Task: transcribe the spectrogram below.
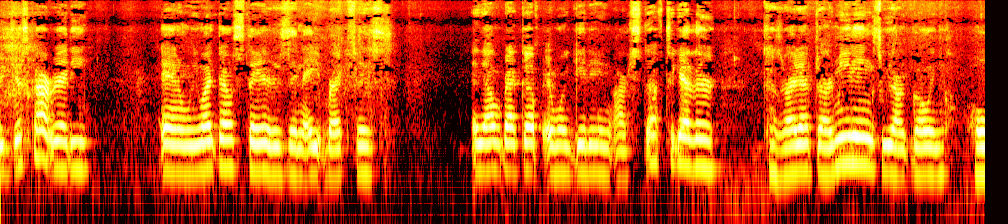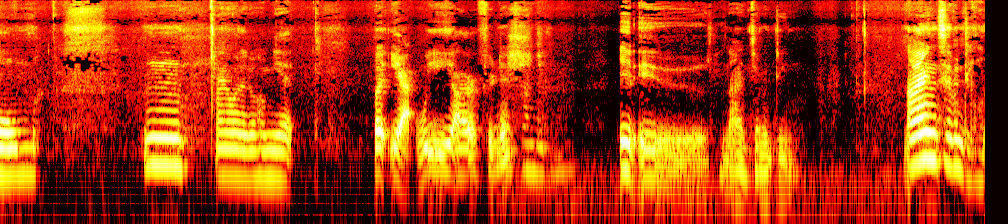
we just got ready and we went downstairs and ate breakfast. And now we're back up and we're getting our stuff together because right after our meetings we are going home. Mm, I don't want to go home yet. But yeah, we are finished. It is 9.17. 9.17.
